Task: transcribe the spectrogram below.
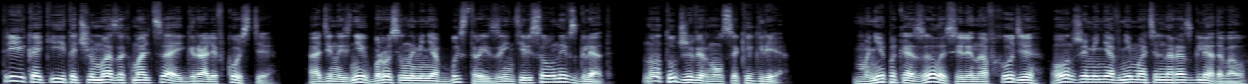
три какие-то чумазых мальца играли в кости. Один из них бросил на меня быстрый, заинтересованный взгляд, но тут же вернулся к игре. Мне показалось, или на входе, он же меня внимательно разглядывал.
